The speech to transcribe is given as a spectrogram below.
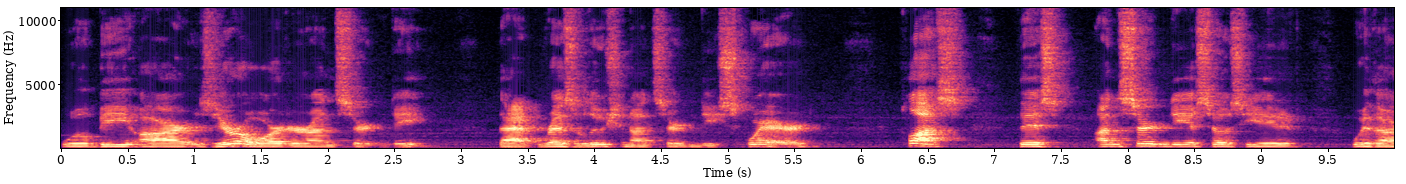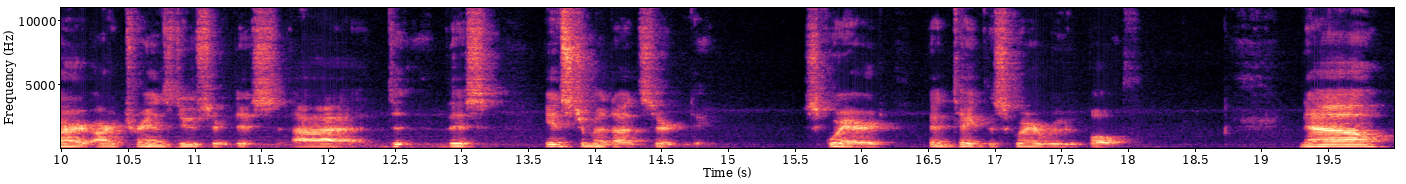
will be our zero order uncertainty, that resolution uncertainty squared, plus this uncertainty associated with our, our transducer, this, uh, this instrument uncertainty squared, then take the square root of both. Now,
